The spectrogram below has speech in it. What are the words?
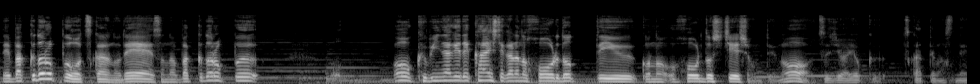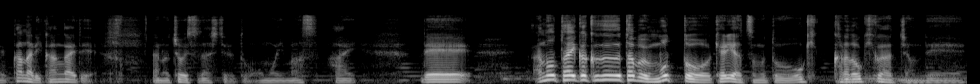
でバックドロップを使うのでそのバックドロップをを首投げで返してからのホールドっていうこのホールドシチュエーションっていうのを辻はよく使ってますね。かなり考えてあのチョイス出してると思います。はい。であの体格多分もっとキャリア積むと大き体大きくなっちゃうんで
